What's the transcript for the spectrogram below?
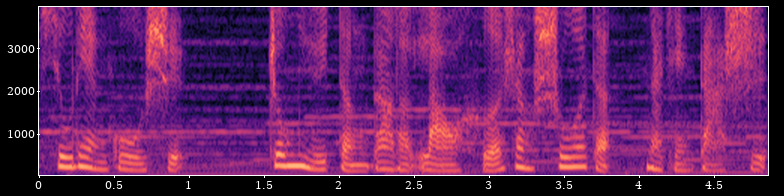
修炼故事。终于等到了老和尚说的那件大事。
